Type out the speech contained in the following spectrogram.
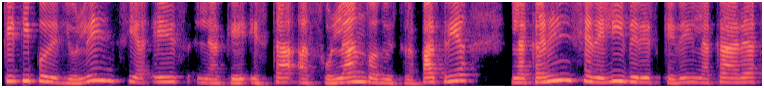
qué tipo de violencia es la que está asolando a nuestra patria, la carencia de líderes que den la cara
